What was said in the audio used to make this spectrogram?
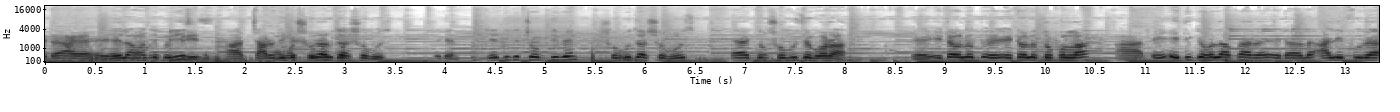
এটা হলো আমাদের ব্রিজ আর চারোদিকে সবুজ আর সবুজ। দেখেন যেদিকে চোখ দিবেন সবুজ আর সবুজ একদম সবুজে ভরা। এটা হলো এটা হলো দোফল্লা আর এইদিকে হলো আপনার এটা হলো আলিপুরা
